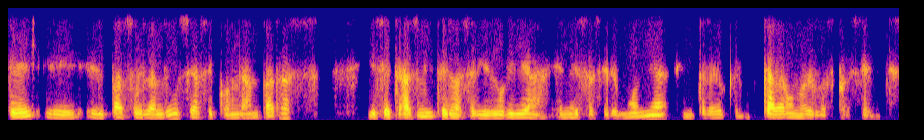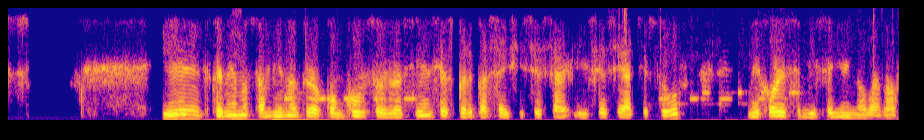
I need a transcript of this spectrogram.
que eh, el paso de la luz se hace con lámparas y se transmite la sabiduría en esa ceremonia entre cada uno de los presentes. Y tenemos también otro concurso de las ciencias, PREPA 6 y CCH Sur, mejores en diseño innovador.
